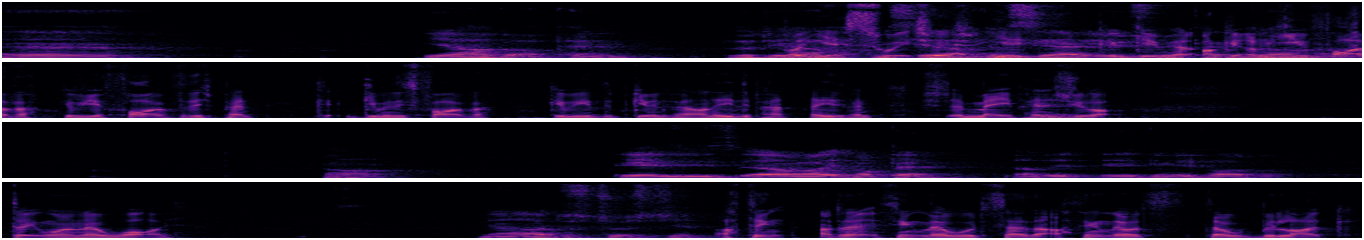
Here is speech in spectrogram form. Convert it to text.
Uh, yeah, I got a pen. Bloody But I yeah, can switch. see- I switch can yeah, give me, I'll, I'll give you fiver. Give you five for this pen. G- Give me this fiver. Give me the, give me the pen. I need the pen. I need the pen. Just as many pens as you got. Alright. Here's, here's, oh, here's my pen. Have it. Here, give me a fiver. Don't you want to know why? No, I just trust you. I think I don't think they would say that. I think they would they would be like,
